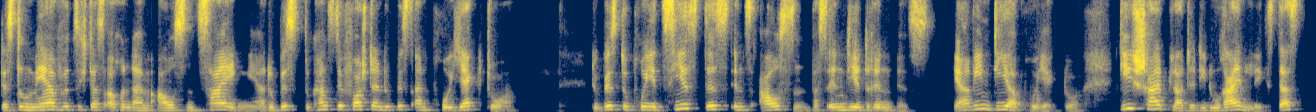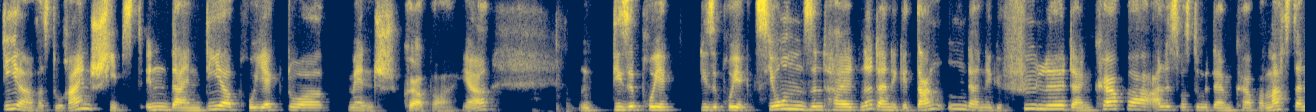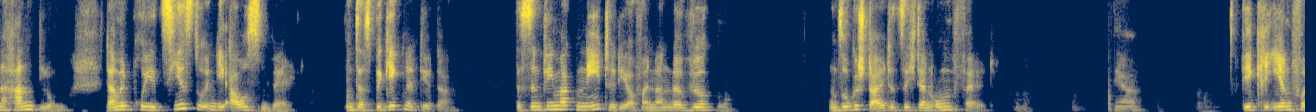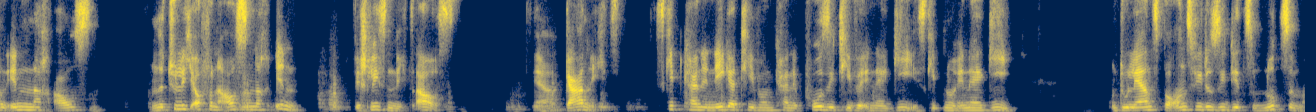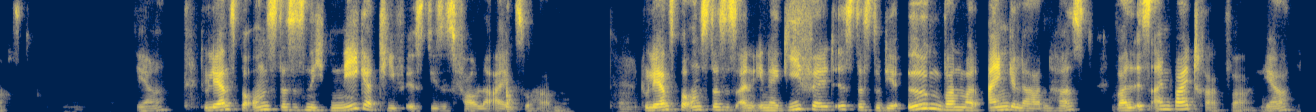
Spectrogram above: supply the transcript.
desto mehr wird sich das auch in deinem Außen zeigen. Ja, du bist, du kannst dir vorstellen, du bist ein Projektor. Du bist, du projizierst das ins Außen, was in dir drin ist. Ja, wie ein Dia-Projektor. Die Schallplatte, die du reinlegst, das Dia, was du reinschiebst in deinen Dia-Projektor Mensch, Körper, ja. Und diese Projekt, diese Projektionen sind halt ne, deine Gedanken, deine Gefühle, dein Körper, alles, was du mit deinem Körper machst, deine Handlung. Damit projizierst du in die Außenwelt und das begegnet dir dann. Das sind wie Magnete, die aufeinander wirken. Und so gestaltet sich dein Umfeld. Ja. Wir kreieren von innen nach außen. Und natürlich auch von außen nach innen. Wir schließen nichts aus. Ja, gar nichts. Es gibt keine negative und keine positive Energie. Es gibt nur Energie. Und du lernst bei uns, wie du sie dir zunutze machst. Ja, du lernst bei uns, dass es nicht negativ ist, dieses faule Ei zu haben. Du lernst bei uns, dass es ein Energiefeld ist, das du dir irgendwann mal eingeladen hast, weil es ein Beitrag war. Ja,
